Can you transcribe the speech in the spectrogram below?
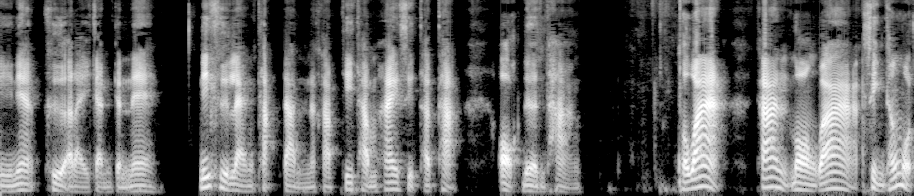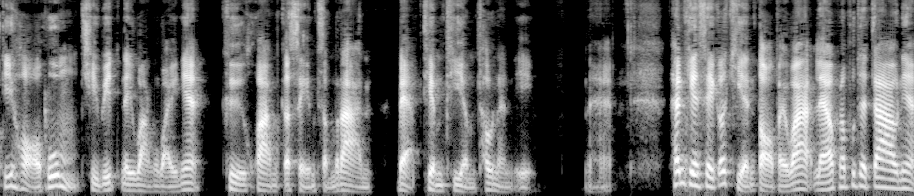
นี้เนี่ยคืออะไรกันกันแน่ นี่คือแรงผลักดันนะครับที่ทำให้สิทธัตถะออกเดินทาง เพราะว่าท่านมองว่าสิ่งทั้งหมดที่ห่อหุ้มชีวิตในวังไว้เนี่ยคือความเกษมสำราญแบบเทียมๆเท่านั้นเองนะฮะท่านเคียนเซก็เขียนต่อไปว่า แล้วพระพุทธเจ้าเนี่ย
